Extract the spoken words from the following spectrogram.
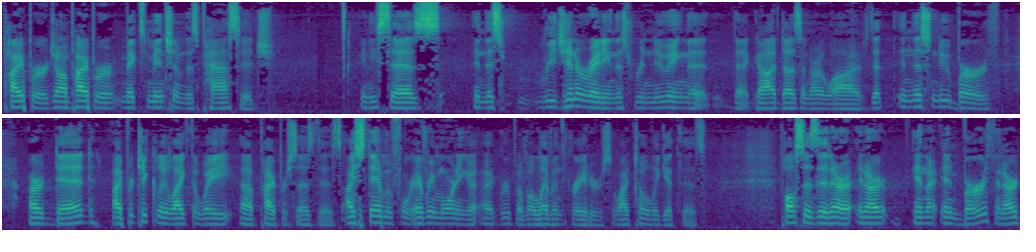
Piper, John Piper makes mention of this passage, and he says, in this regenerating, this renewing that, that God does in our lives, that in this new birth, our dead, I particularly like the way uh, Piper says this. I stand before every morning a, a group of 11th graders, so I totally get this. Paul says that in our, in our, in, our, in birth, in our,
